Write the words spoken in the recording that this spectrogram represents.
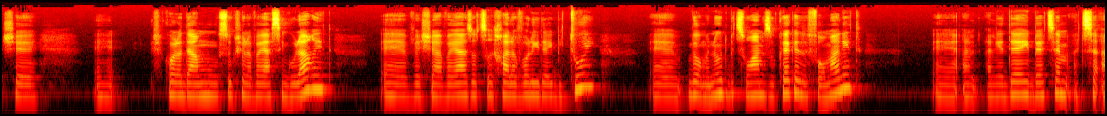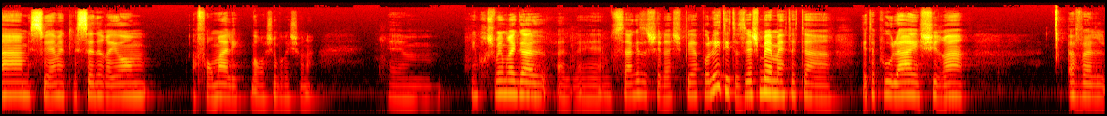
ש, שכל אדם הוא סוג של הוויה סינגולרית. אה, ושההוויה הזאת צריכה לבוא לידי ביטוי אה, באומנות בצורה מזוקקת ופורמלית, אה, על, על ידי בעצם הצעה מסוימת לסדר היום הפורמלי, בראש ובראשונה. אם חושבים רגע על, על המושג הזה של להשפיע פוליטית, אז יש באמת את, ה, את הפעולה הישירה, אבל,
